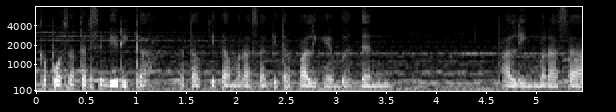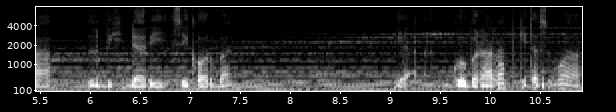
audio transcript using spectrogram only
Kepuasan tersendirikah atau kita merasa kita paling hebat dan paling merasa lebih dari si korban ya gue berharap kita semua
